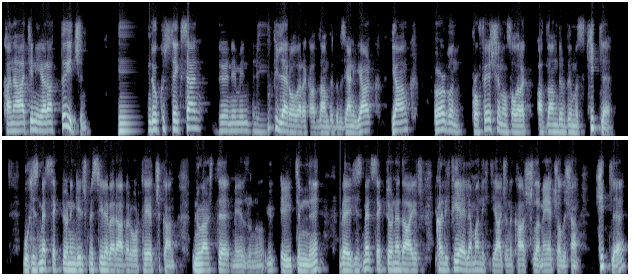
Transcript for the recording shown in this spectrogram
kanaatini yarattığı için 1980 döneminde YUPİ'ler olarak adlandırdığımız yani Young Urban Professionals olarak adlandırdığımız kitle bu hizmet sektörünün gelişmesiyle beraber ortaya çıkan üniversite mezunu, eğitimli ve hizmet sektörüne dair kalifiye eleman ihtiyacını karşılamaya çalışan kitle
